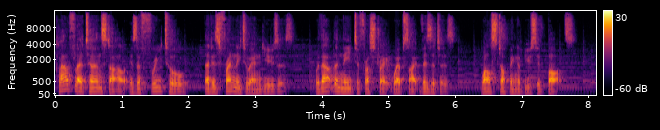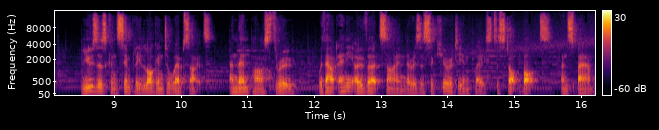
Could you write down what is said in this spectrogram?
Cloudflare Turnstile is a free tool that is friendly to end users without the need to frustrate website visitors while stopping abusive bots. Users can simply log into websites and then pass through without any overt sign there is a security in place to stop bots and spam.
